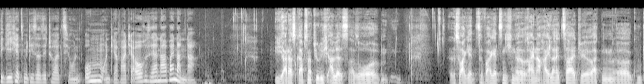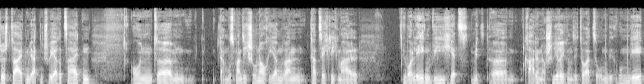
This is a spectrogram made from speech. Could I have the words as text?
wie gehe ich jetzt mit dieser Situation um? Und ihr wart ja auch sehr nah beieinander. Ja, das gab es natürlich alles. Also es war jetzt, war jetzt nicht eine reine Highlight-Zeit. Wir hatten äh, gute Zeiten, wir hatten schwere Zeiten. Und ähm, da muss man sich schon auch irgendwann tatsächlich mal überlegen, wie ich jetzt mit äh, gerade einer schwierigen Situation umgehe.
